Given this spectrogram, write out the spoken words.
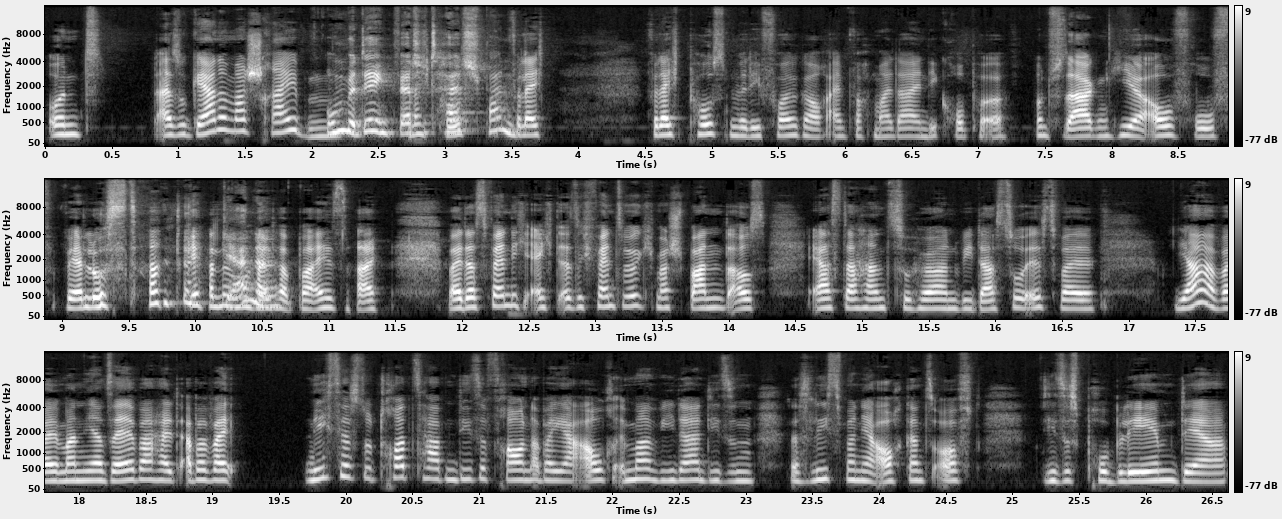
und also gerne mal schreiben. Unbedingt, wäre total post, spannend. Vielleicht, vielleicht posten wir die Folge auch einfach mal da in die Gruppe und sagen hier Aufruf, wer Lust hat, gerne, gerne. mal dabei sein. Weil das fände ich echt, also ich fände es wirklich mal spannend aus erster Hand zu hören, wie das so ist, weil, ja, weil man ja selber halt, aber weil Nichtsdestotrotz haben diese Frauen aber ja auch immer wieder diesen, das liest man ja auch ganz oft, dieses Problem der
